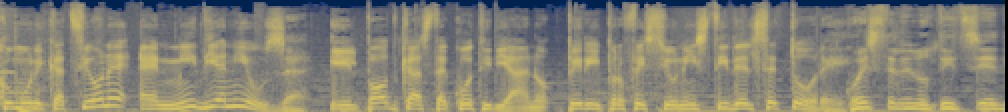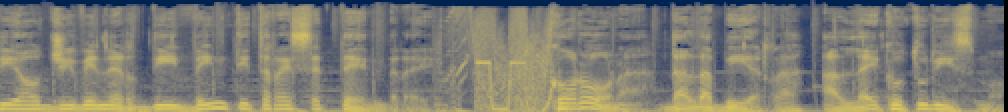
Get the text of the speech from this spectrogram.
Comunicazione e Media News, il podcast quotidiano per i professionisti del settore. Queste le notizie di oggi venerdì 23 settembre. Corona, dalla birra all'ecoturismo.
